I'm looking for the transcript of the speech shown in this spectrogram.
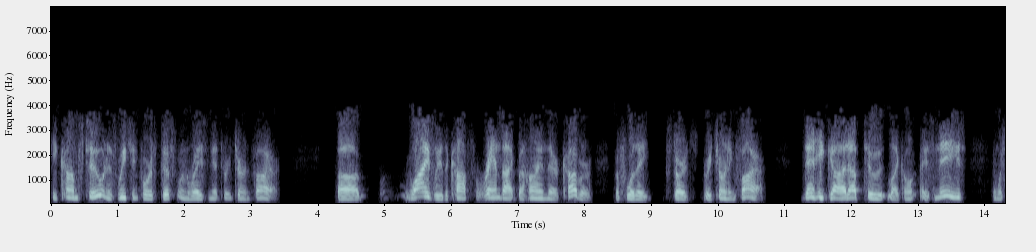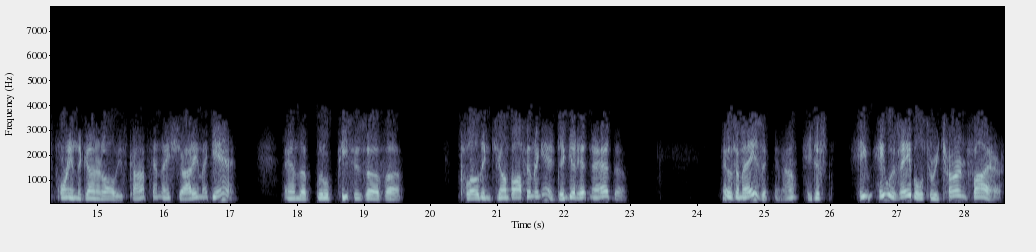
He comes to and is reaching for his pistol and raising it to return fire. Uh, wisely, the cops ran back behind their cover before they started returning fire. Then he got up to like on his knees and was pointing the gun at all these cops and they shot him again and the little pieces of uh, clothing jump off him again. He did get hit in the head though. It was amazing, you know. He just he he was able to return fire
